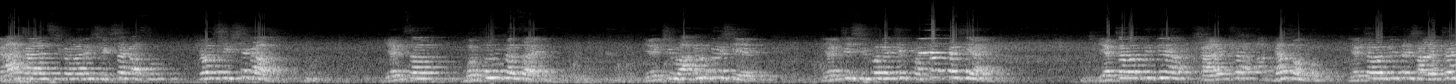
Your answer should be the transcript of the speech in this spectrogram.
या शाळेत शिकवणारे शिक्षक असो किंवा शिक्षक असो यांचं वर्तणूक कसं आहे? यांची वागणूक कशी आहे? यांची शिकवण्याची पद्धत कशी आहे? याच्यावरती ते शाळेचा अभ्यास होतो याच्यावरती ते शाळेच्या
